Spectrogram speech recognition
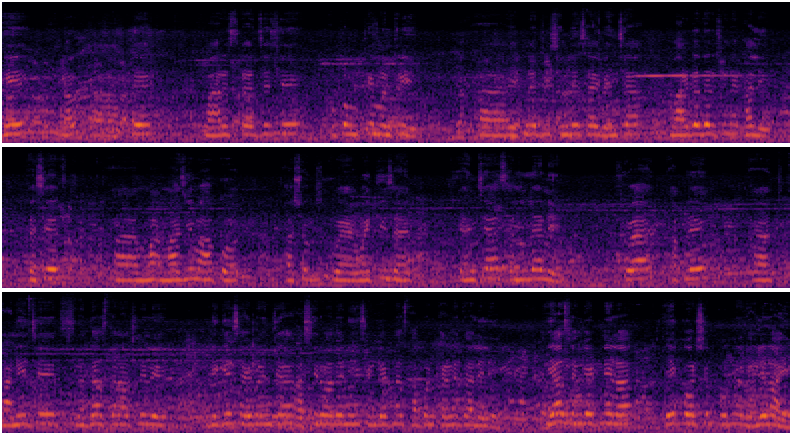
हे आपले महाराष्ट्र राज्याचे उपमुख्यमंत्री एकनाथजी शिंदेसाहेब यांच्या मार्गदर्शनाखाली तसेच मा माजी महापौर अशोक वै- वैती साहेब यांच्या सल्ल्याने शिवाय आपले ठाणेचे ठाण्याचे श्रद्धास्थान असलेले दिगे साहेबांच्या आशीर्वादाने ही संघटना स्थापन करण्यात आलेली आहे. या संघटनेला एक वर्ष पूर्ण झालेलं आहे.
